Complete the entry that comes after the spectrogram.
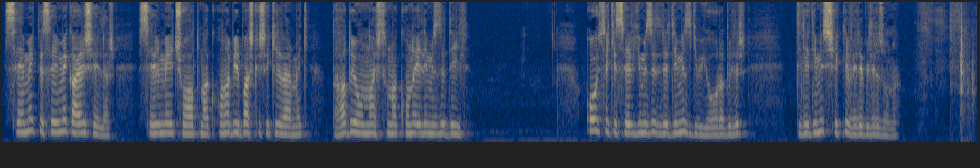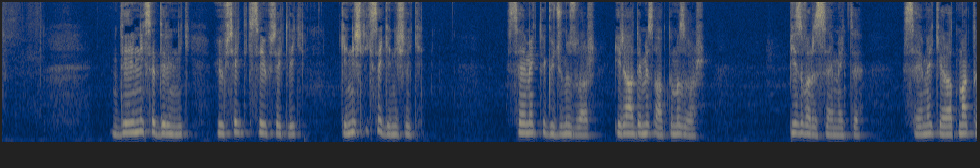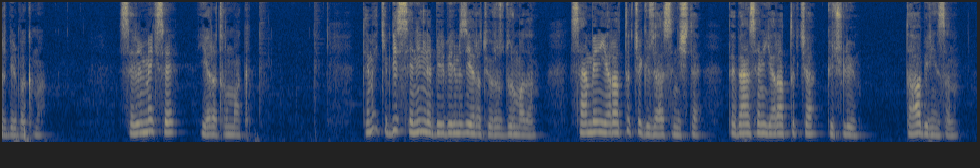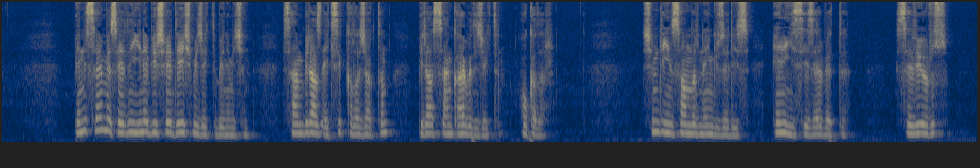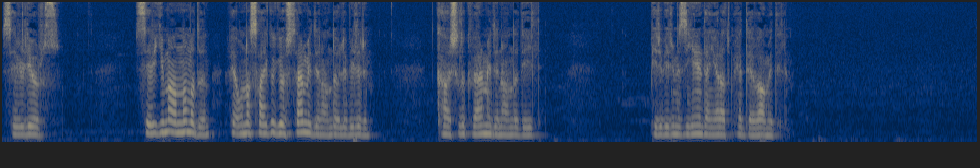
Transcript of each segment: Sevmek de sevmek ayrı şeyler. Sevilmeyi çoğaltmak, ona bir başka şekil vermek, daha da yoğunlaştırmak onu elimizde değil. Oysa ki sevgimizi dilediğimiz gibi yoğurabilir, dilediğimiz şekli verebiliriz ona. Derinlikse derinlik, yükseklikse yükseklik, genişlikse genişlik. Sevmekte gücümüz var, irademiz, aklımız var.'' Biz varız sevmekte. Sevmek yaratmaktır bir bakıma. Sevilmekse yaratılmak. Demek ki biz seninle birbirimizi yaratıyoruz durmadan. Sen beni yarattıkça güzelsin işte ve ben seni yarattıkça güçlüyüm. Daha bir insanım. Beni sevmeseydin yine bir şey değişmeyecekti benim için. Sen biraz eksik kalacaktın, biraz sen kaybedecektin. O kadar. Şimdi insanların en güzeliyiz. En iyisiyiz elbette. Seviyoruz, seviliyoruz. Sevgimi anlamadığın ve ona saygı göstermediğin anda ölebilirim. Karşılık vermediğin anda değil. Birbirimizi yeniden yaratmaya devam edelim.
